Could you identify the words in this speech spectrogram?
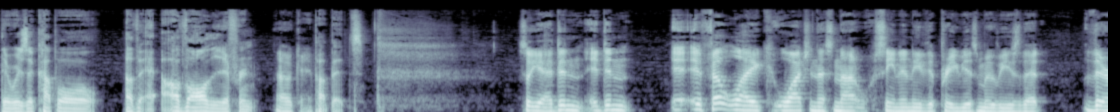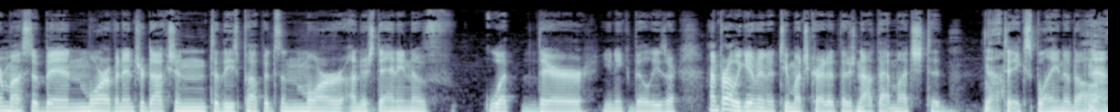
There was a couple of of all the different Okay. puppets. So yeah, it didn't. It didn't. It, it felt like watching this, not seeing any of the previous movies, that there must have been more of an introduction to these puppets and more understanding of what their unique abilities are. I'm probably giving it too much credit. There's not that much to No. to explain at all. No.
